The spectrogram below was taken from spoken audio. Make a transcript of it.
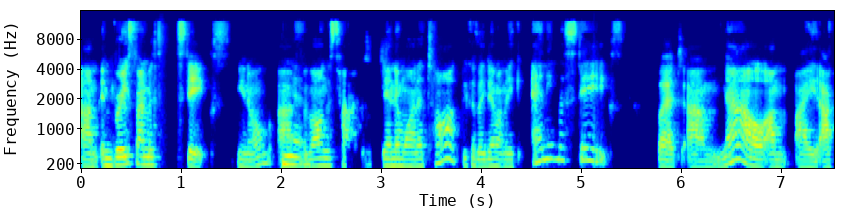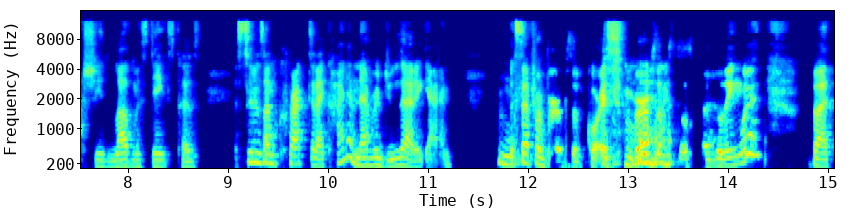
um, embrace my mistakes. You know, uh, yeah. for the longest time, I didn't want to talk because I didn't want to make any mistakes. But um, now um, I actually love mistakes because as soon as I'm corrected, I kind of never do that again yeah. except for verbs, of course. verbs I'm still struggling with, but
